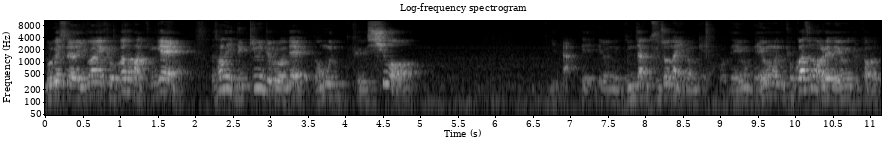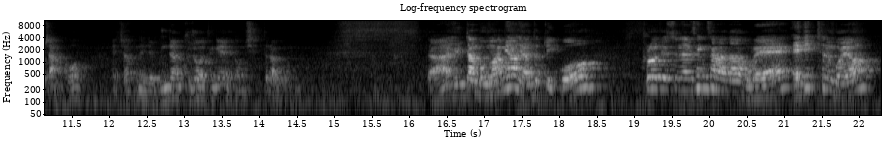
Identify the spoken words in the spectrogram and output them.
모르겠어요. 이번에 교과서 바뀐 게 선생님 느낌인 줄 모르는데 너무 그 쉬워. 이런 문장 구조나 이런 게뭐 내용 내용은 교과서는 원래 내용이 그렇게 어렵지 않고 그렇죠? 근데 이제 문장 구조 같은 게 너무 쉽더라고. 자, 일단 뭐뭐 하면 이런 뜻도 있고 프로듀스는 생산하다 노래, 에디트는 뭐예요?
